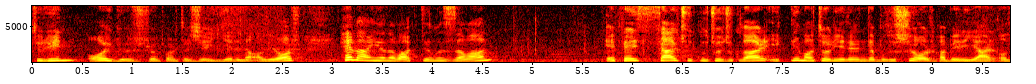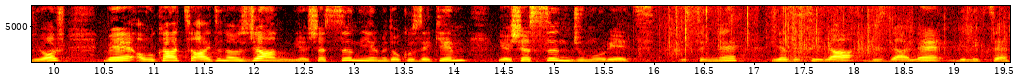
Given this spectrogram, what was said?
Tülin Oygür röportajı yerini alıyor. Hemen yana baktığımız zaman Efes Selçuklu çocuklar iklim atölyelerinde buluşuyor haberi yer alıyor ve avukat Aydın Özcan yaşasın 29 Ekim yaşasın Cumhuriyet isimli yazısıyla bizlerle birlikte.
